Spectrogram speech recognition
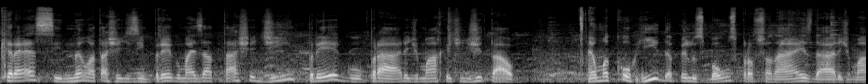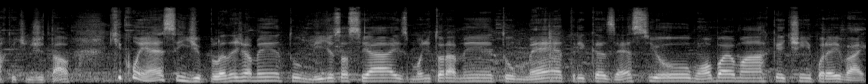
cresce não a taxa de desemprego, mas a taxa de emprego para a área de marketing digital. É uma corrida pelos bons profissionais da área de marketing digital que conhecem de planejamento, mídias sociais, monitoramento, métricas, SEO, mobile marketing e por aí vai.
